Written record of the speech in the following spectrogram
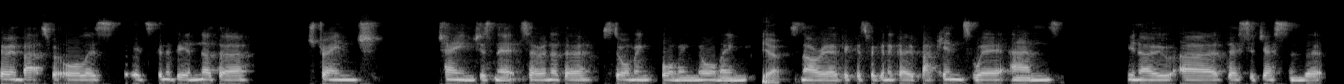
going back to it all is it's going to be another strange change, isn't it? So another storming, forming, norming Yeah, scenario because we're going to go back into it and you know uh, they're suggesting that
